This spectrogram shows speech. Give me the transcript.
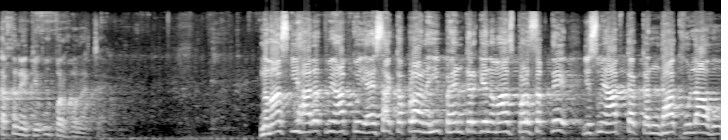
टखने के ऊपर होना चाहिए। नमाज़ की हालत में आप कोई ऐसा कपड़ा नहीं पहन करके नमाज़ पढ़ सकते जिसमें आपका कंधा खुला हो।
